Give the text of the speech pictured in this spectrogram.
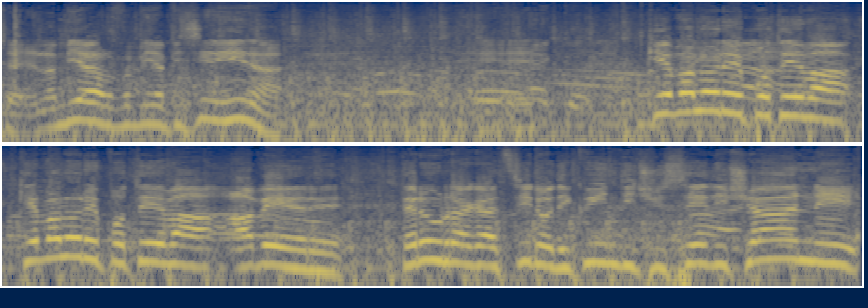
cioè, la mia, la mia. Che valore, poteva, che valore poteva avere per un ragazzino di 15-16 anni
